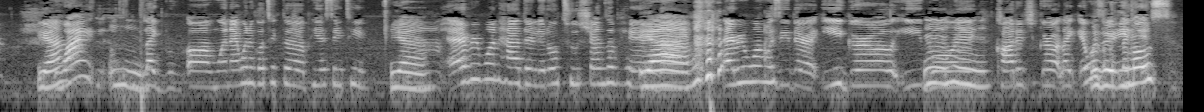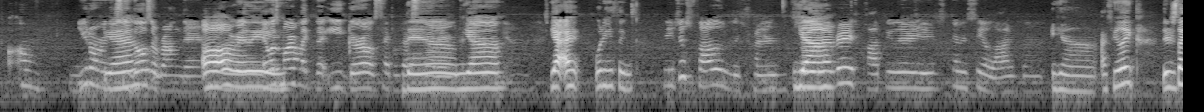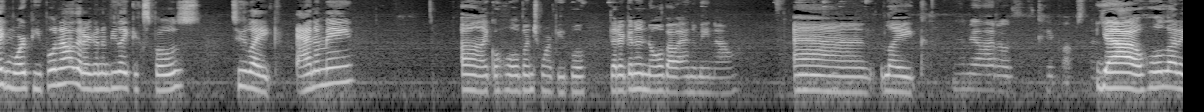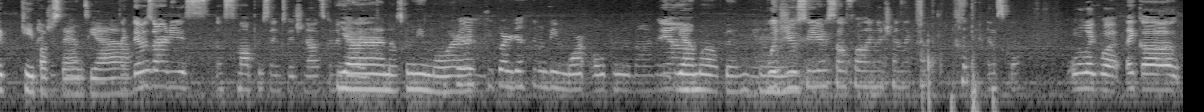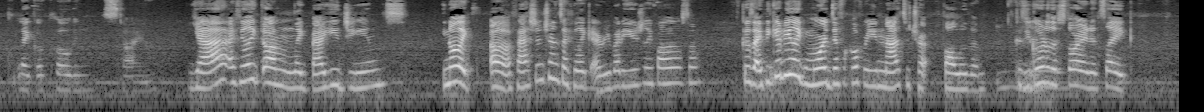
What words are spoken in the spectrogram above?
Yeah. Why? Mhm. Like um, when I went to go take the PSAT, Yeah. mm, everyone had their little two strands of hair. Yeah. dyed. Everyone was either an E girl, e boy, Mhm. cottage girl. Like it was. Was there like, emos? It, um, you don't really Yeah. see those around there. Oh, really? It was more of like the e girls type of aesthetic. Damn. Yeah. Yeah. Yeah. I. What do you think? They just follow the trends. So Yeah. Whatever is popular, you're just gonna see a lot of that. Yeah. I feel like there's like more people now that are gonna be like exposed to like anime. Uh, like a whole bunch more people that are gonna know about anime now, and like There's gonna be a lot of K-pop stars. yeah, a whole lot of K-pop just stands. Yeah. Like there was already a, s- a small percentage. Now it's gonna Yeah, no, it's gonna be I feel more. like people are just gonna be more open about it. Yeah. Yeah, more open. Yeah. Would you see yourself following a trend like that in school? Well, like what? Like a like a clothing style. Yeah, I feel like um like baggy jeans. You know, like uh fashion trends. I feel like everybody usually follows them. Cause I think it'd be like more difficult for you not to try follow them. Cause you go to the store and it's like,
